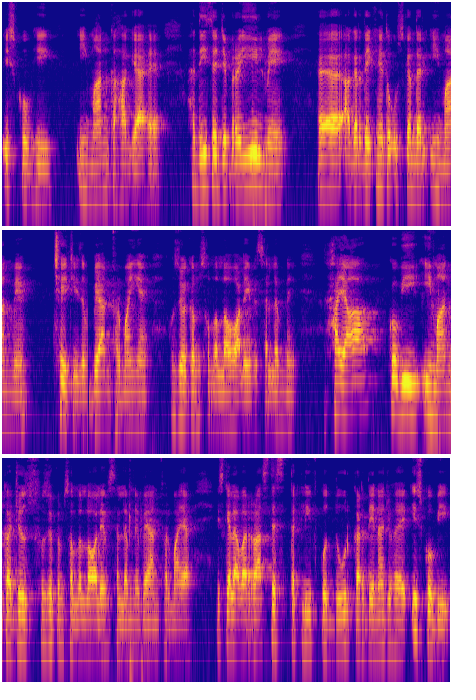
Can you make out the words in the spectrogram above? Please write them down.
اس کو بھی ایمان کہا گیا ہے۔ حدیث جبرائیل میں اگر دیکھیں تو اس کے اندر ایمان میں چھ چیزیں بیان فرمائی ہیں۔ حضور اکم صلی اللہ علیہ وسلم نے حیا کو بھی ایمان کا جز حضرت صلی اللہ علیہ وسلم نے بیان فرمایا۔ اس کے علاوہ راستے سے تکلیف کو دور کر دینا جو ہے، اس کو بھی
